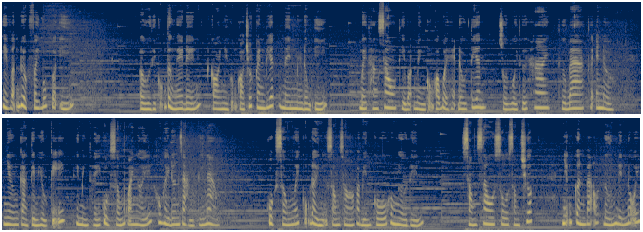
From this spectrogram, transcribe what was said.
thì vẫn được Facebook gợi ý. Ừ thì cũng từng nghe đến, coi như cũng có chút quen biết nên mình đồng ý. Mấy tháng sau thì bọn mình cũng có buổi hẹn đầu tiên, rồi buổi thứ hai, thứ ba, thứ N. Nhưng càng tìm hiểu kỹ thì mình thấy cuộc sống của anh ấy không hề đơn giản một tí nào. Cuộc sống ấy cũng đầy những sóng gió và biến cố không ngờ đến. Sóng sau xô sóng trước, những cơn bão lớn đến nỗi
